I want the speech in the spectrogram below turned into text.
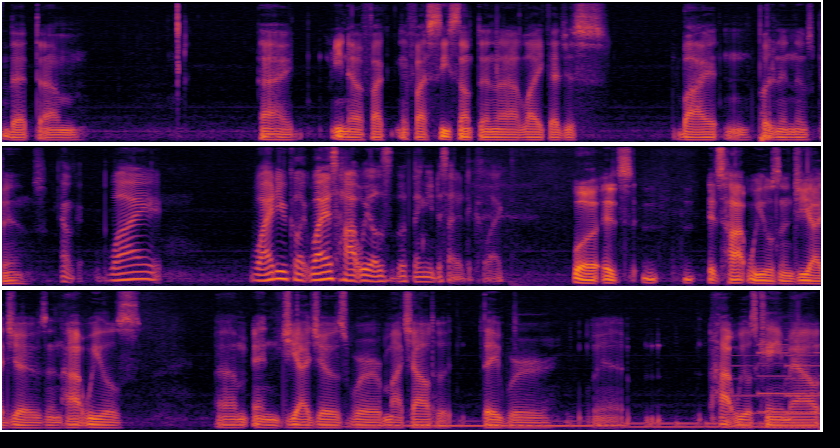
that um, I you know if I if I see something that I like, I just buy it and put it in those bins. Okay. Why why do you collect why is Hot Wheels the thing you decided to collect? Well, it's it's Hot Wheels and GI Joes, and Hot Wheels um, and GI Joes were my childhood. They were uh, Hot Wheels came out.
